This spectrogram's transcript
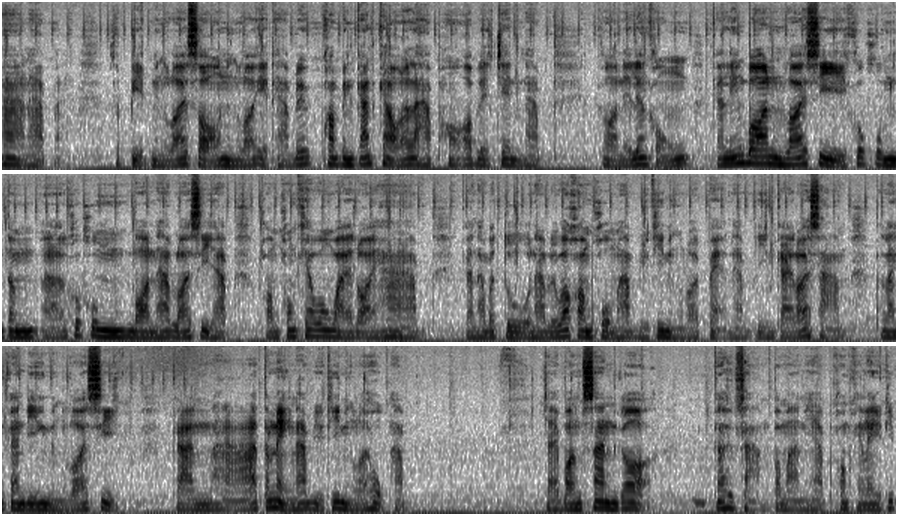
55 นะครับสปีด 102 101 ครับ ด้วยความเป็นการ์ดเก่าแล้วล่ะครับ Hall of Legend นะครับก็ในเรื่องของการเลี้ยงบอล 104 ควบคุมตำอ่าควบคุมบอลนะครับ 104 ครับ ความคล่องแคล่วว่องไว 105 ครับ การทำประตูนะครับหรือว่าความคมครับอยู่ที่ 108 นะครับยิงไกล 103 พลังการยิง 104 การหาตำแหน่งนะครับอยู่ที่ 106 ครับ จ่ายบอลสั้นก็ 93 ประมาณนี้ครับ ความแข็งแรงอยู่ที่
